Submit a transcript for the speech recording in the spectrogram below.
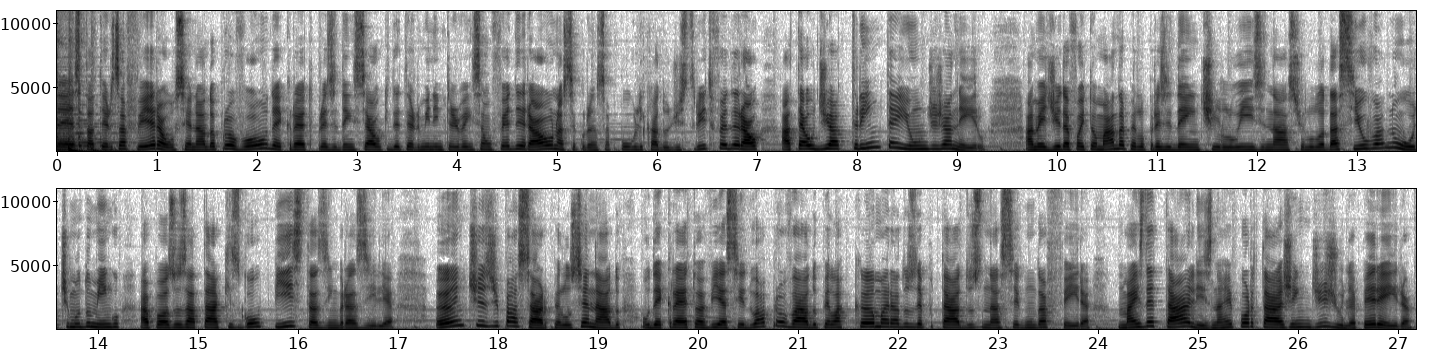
Nesta terça-feira, o Senado aprovou o decreto presidencial que determina intervenção federal na segurança pública do Distrito Federal até o dia 31 de janeiro. A medida foi tomada pelo presidente Luiz Inácio Lula da Silva no último domingo, após os ataques golpistas em Brasília. Antes de passar pelo Senado, o decreto havia sido aprovado pela Câmara dos Deputados na segunda-feira. Mais detalhes na reportagem de Júlia Pereira.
